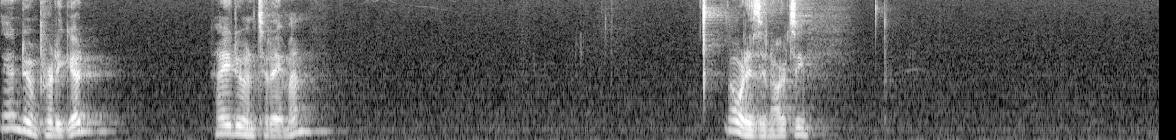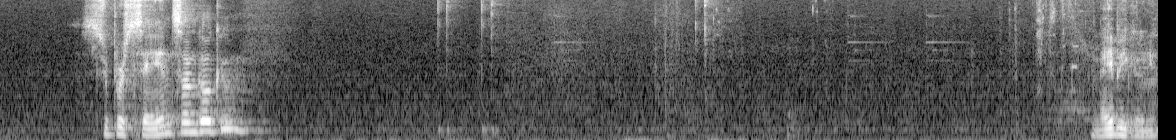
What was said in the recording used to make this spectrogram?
Yeah, I'm doing pretty good. How you doing today, man? Oh, it isn't artsy. Super Saiyan Son Goku? Maybe Goonie.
